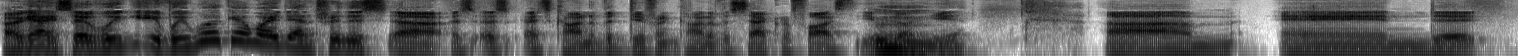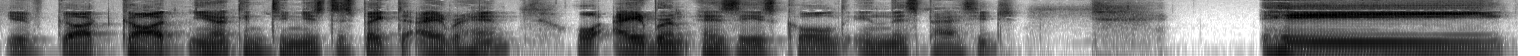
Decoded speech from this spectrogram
Okay, so if we if we work our way down through this uh, as, as, as kind of a different kind of a sacrifice that you've got here, um, and uh, you've got God, you know, continues to speak to Abraham or Abram as he's called in this passage. He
